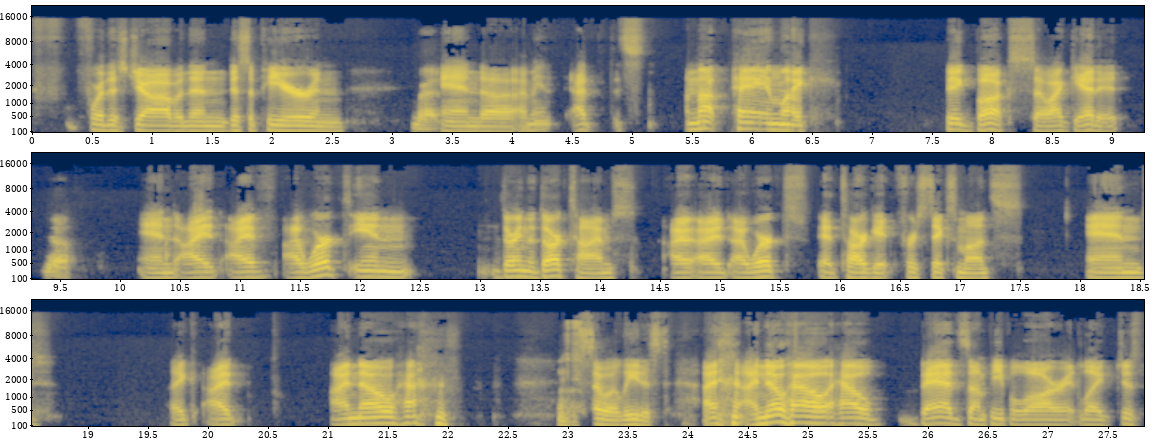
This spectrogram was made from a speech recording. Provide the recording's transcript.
f- for this job and then disappear and right and uh, I mean, I, it's I'm not paying like big bucks, so I get it. yeah And I I've I worked in during the dark times. I I, I worked at Target for six months, and like I I know how. so elitist. I I know how how bad some people are at like just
